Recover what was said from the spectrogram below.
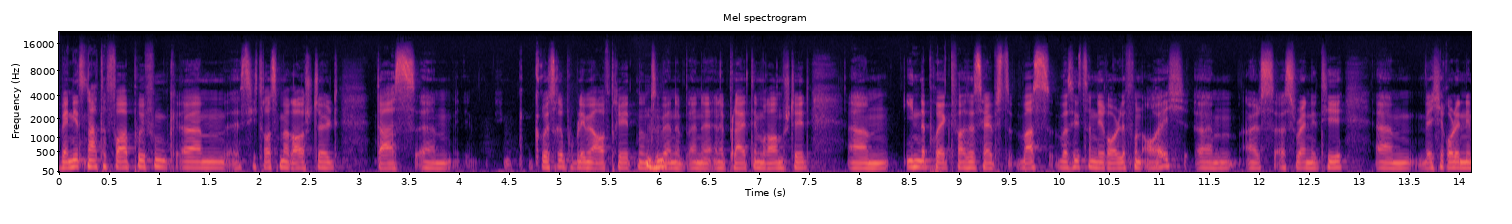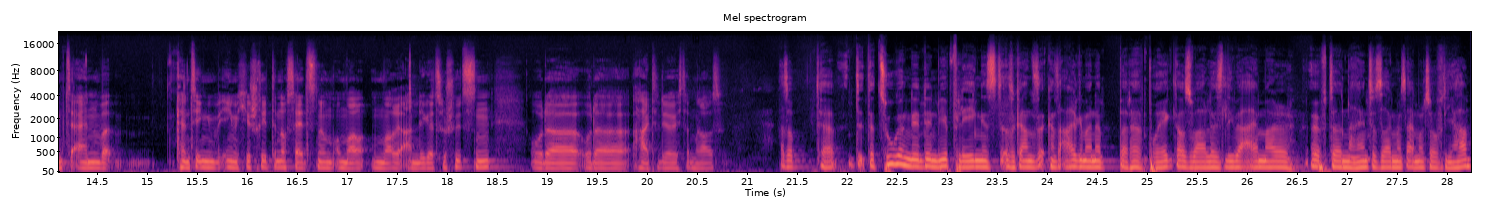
wenn jetzt nach der Vorprüfung ähm, sich trotzdem herausstellt, dass ähm, größere Probleme auftreten und mhm. sogar eine, eine, eine, Pleite im Raum steht. Ähm, in der Projektphase selbst, was, was ist dann die Rolle von euch ähm, als, als Serenity? Ähm, welche Rolle nehmt ihr ein? Könnt ihr irgendwelche Schritte noch setzen, um, um, um eure Anleger zu schützen oder, oder haltet ihr euch dann raus? Also der, der Zugang, den, den, wir pflegen, ist also ganz, ganz allgemein bei der Projektauswahl ist lieber einmal öfter Nein zu sagen als einmal so oft Ja.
